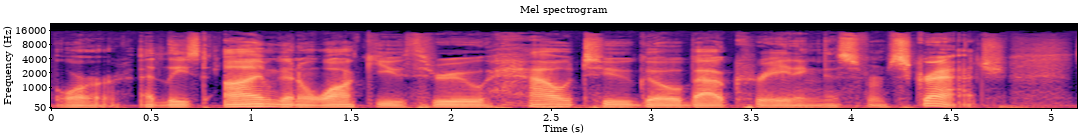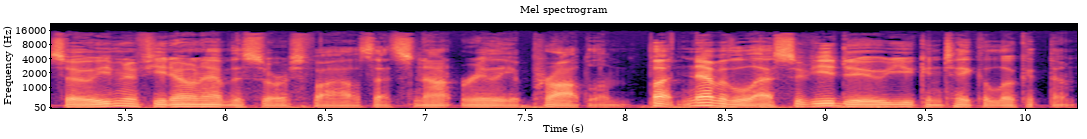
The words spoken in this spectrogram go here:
or at least I'm going to walk you through how to go about creating this from scratch. So even if you don't have the source files, that's not really a problem. But nevertheless, if you do, you can take a look at them.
